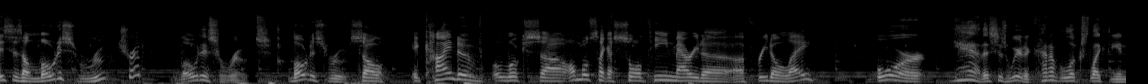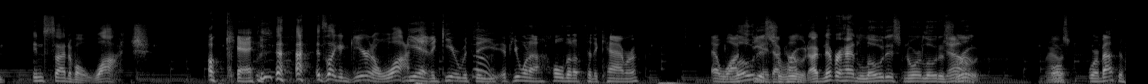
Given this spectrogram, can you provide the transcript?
This is a lotus root trip. Lotus root. Lotus root. So it kind of looks uh, almost like a saltine married a, a Frito Lay. Or, yeah, this is weird. It kind of looks like the in- inside of a watch. Okay. it's like a gear in a watch. yeah, the gear with the. If you want to hold it up to the camera. At Lotus watchda.com. root. I've never had lotus nor lotus No. root. I Well, was- we're about to.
